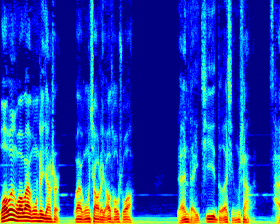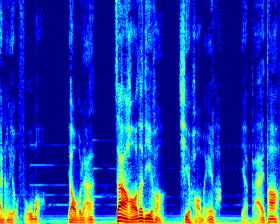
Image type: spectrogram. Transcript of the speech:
我问过外公这件事外公笑着摇头说：“人得积德行善，才能有福报，要不然再好的地方，气泡没了也白搭。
